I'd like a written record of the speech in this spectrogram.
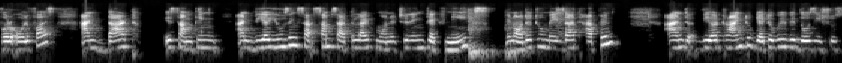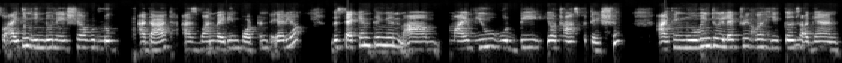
for all of us, and that is something. And we are using sa- some satellite monitoring techniques in order to make that happen and we are trying to get away with those issues. So i think indonesia would look at that as one very important area. The second thing in um, my view would be your transportation. I think moving to electric vehicles again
